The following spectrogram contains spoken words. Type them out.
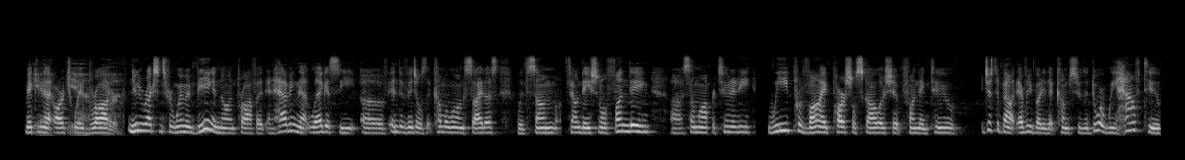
making yeah, that archway yeah, broader. Yeah. New Directions for Women being a nonprofit and having that legacy of individuals that come alongside us with some foundational funding, uh, some opportunity. We provide partial scholarship funding to just about everybody that comes through the door. We have to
